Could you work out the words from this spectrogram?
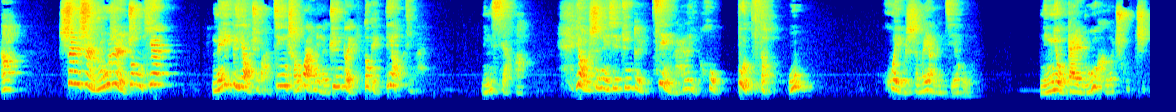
啊！身势如日中天，没必要去把京城外面的军队都给调进来。您想啊，要是那些军队进来了以后不走，会有什么样的结果？您又该如何处置？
